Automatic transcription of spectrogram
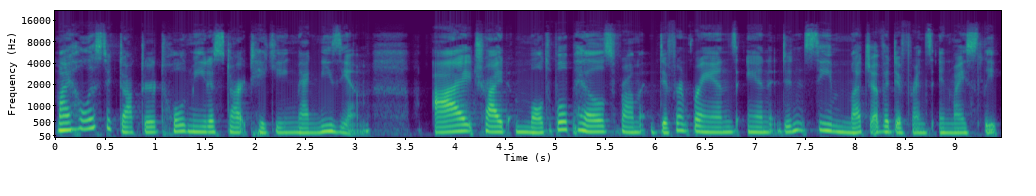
My holistic doctor told me to start taking magnesium. I tried multiple pills from different brands and didn't see much of a difference in my sleep.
